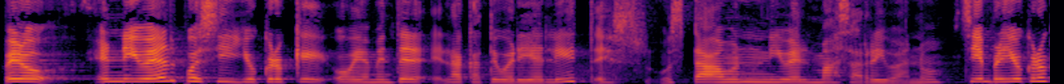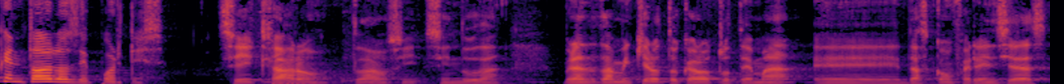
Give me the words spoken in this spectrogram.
Pero en nivel, pues sí, yo creo que obviamente la categoría Elite es, está a un nivel más arriba, ¿no? Siempre, yo creo que en todos los deportes. Sí, claro, claro, sí, sin duda. Brenda, también quiero tocar otro tema. Eh, das conferencias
